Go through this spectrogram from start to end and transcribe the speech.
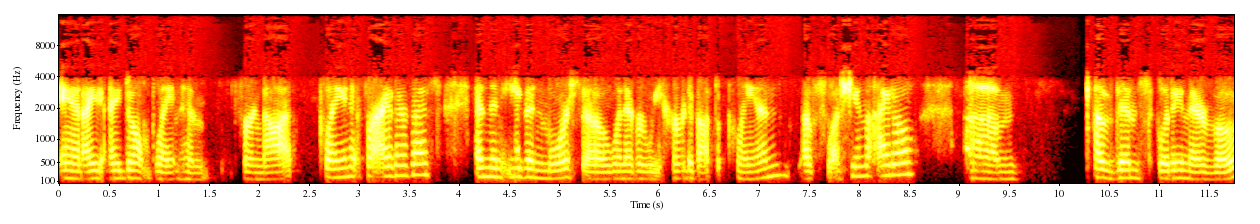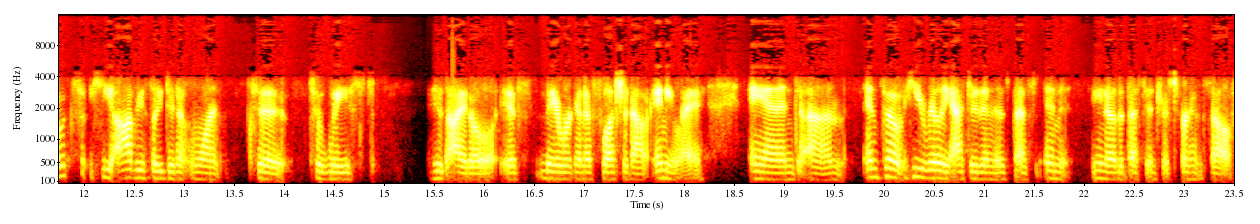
and I I don't blame him for not playing it for either of us. And then even more so, whenever we heard about the plan of flushing the idol, um, of them splitting their votes, he obviously didn't want to to waste his idol if they were going to flush it out anyway and um and so he really acted in his best in you know the best interest for himself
